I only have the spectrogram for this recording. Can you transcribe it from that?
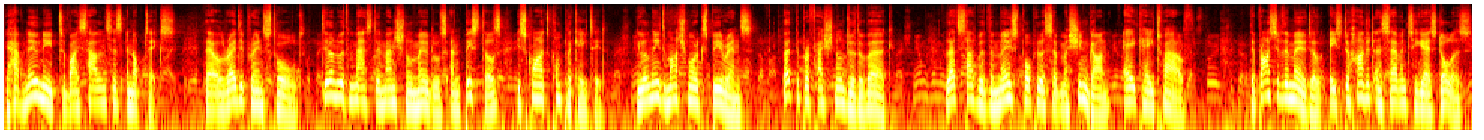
you have no need to buy silencers and optics. They are already pre-installed. Dealing with mass-dimensional models and pistols is quite complicated. You will need much more experience. Let the professional do the work. Let's start with the most popular submachine gun, AK-12. The price of the model is 270 US dollars.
